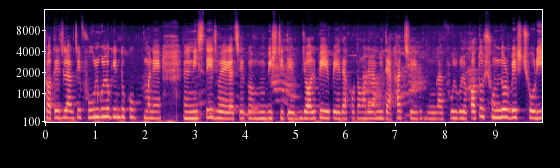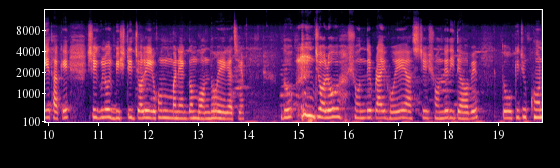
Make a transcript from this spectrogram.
সতেজ লাগছে, ফুলগুলো কিন্তু খুব মানে নিস্তেজ হয়ে গেছে বৃষ্টিতে। জল পেয়ে পেয়ে দেখো তোমাদের আমি দেখাচ্ছি ফুলগুলো। কত সুন্দর বেশ ছড়িয়ে থাকে, সেগুলো বৃষ্টির জলে এরকম মানে একদম বন্ধ হয়ে গেছে। তো চলো সন্ধে প্রায় হয়ে আসছে, সন্ধে দিতে হবে। তো কিছুক্ষণ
